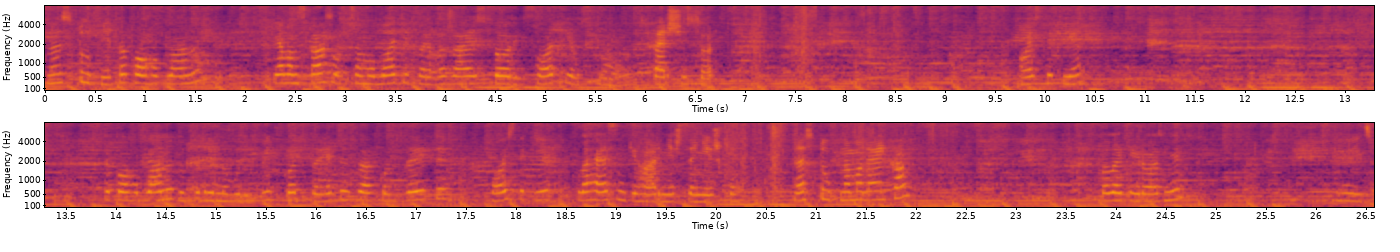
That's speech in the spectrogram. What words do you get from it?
Наступні такого плану. Я вам скажу, в цьому лоті переважає 100% ну, перший сорт. Ось такі. Такого плану тут потрібно буде підкотити, закотити. Ось такі легесенькі гарні штанішки. Наступна моделька. Великий розмір. Дивіться.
